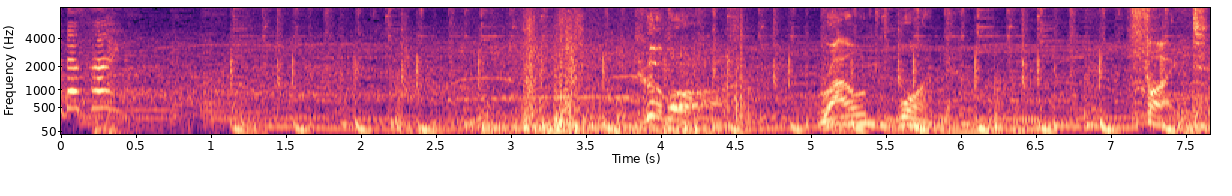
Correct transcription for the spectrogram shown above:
死んでください Come on. Round one. Fight.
